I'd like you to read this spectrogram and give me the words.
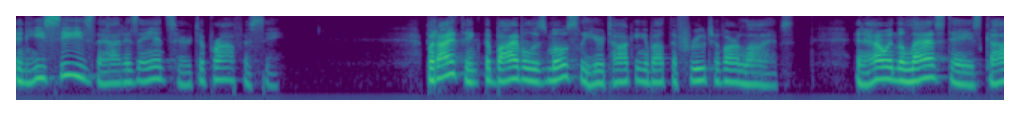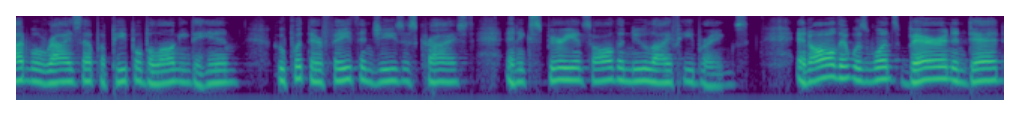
And he sees that as answer to prophecy. But I think the Bible is mostly here talking about the fruit of our lives and how in the last days God will rise up a people belonging to Him who put their faith in Jesus Christ and experience all the new life He brings. And all that was once barren and dead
